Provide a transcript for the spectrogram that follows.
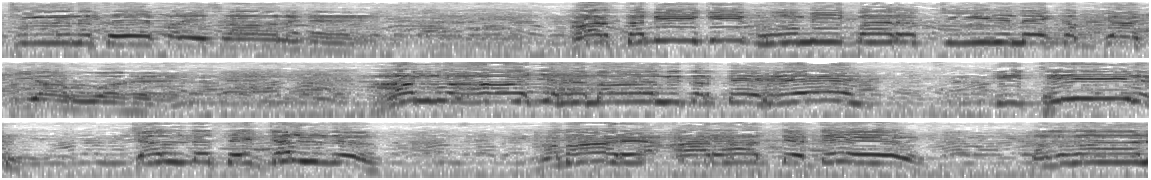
चीन से परेशान है। और सभी की भूमि पर चीन ने कब्जा किया हुआ है। हम आज यह मांग करते हैं कि चीन जल्द से जल्द हमारे आराध्य देव भगवान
